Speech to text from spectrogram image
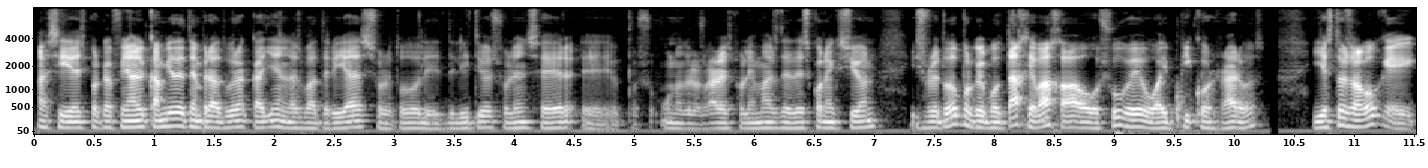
Así es, porque al final el cambio de temperatura calle en las baterías, sobre todo de litio, suelen ser eh, pues uno de los graves problemas de desconexión y sobre todo porque el voltaje baja o sube o hay picos raros. Y esto es algo que,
